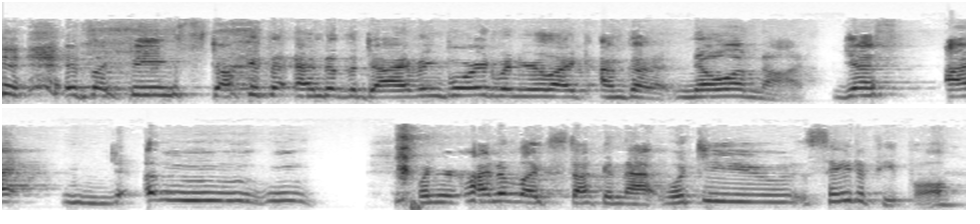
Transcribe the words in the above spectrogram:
it's like being stuck at the end of the diving board when you're like i'm gonna no i'm not yes I um, when you're kind of like stuck in that, what do you say to people?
